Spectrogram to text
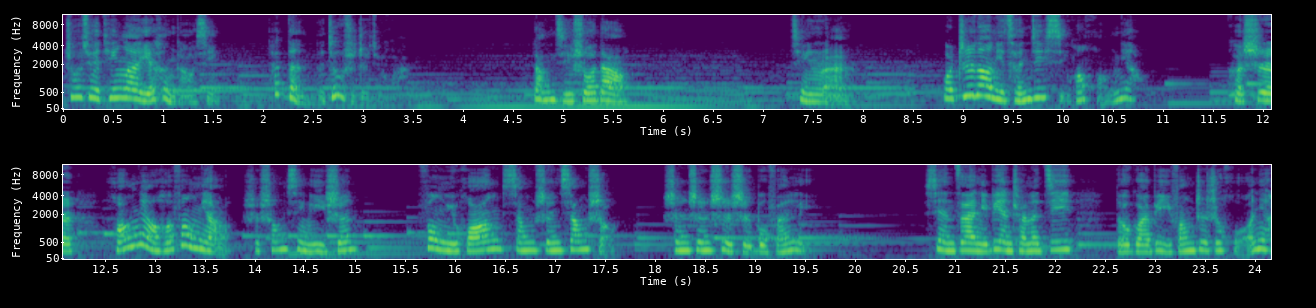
朱雀听了也很高兴，他等的就是这句话，当即说道：“青鸾，我知道你曾经喜欢黄鸟，可是黄鸟和凤鸟是双性一生，凤与凰相生相守，生生世世不分离。现在你变成了鸡。”都怪毕方这只火鸟。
